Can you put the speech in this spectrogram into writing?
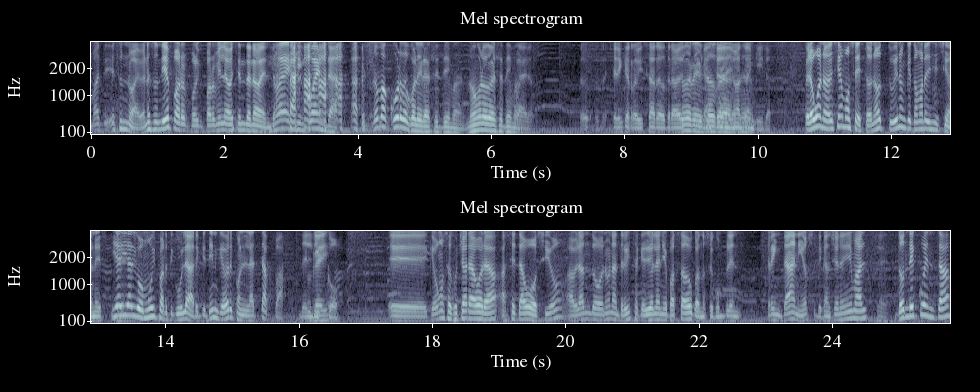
Mati, es un 9, no es un 10 por, por, por 1990. 9.50. No me acuerdo cuál era ese tema. No me acuerdo ese tema. Bueno, tenés que revisar otra vez la canción otra y vez, más sí. tranquilo. Pero bueno, decíamos esto, ¿no? Tuvieron que tomar decisiones. Y hay algo muy particular que tiene que ver con la tapa del disco. Eh, que vamos a escuchar ahora a Zeta Bocio hablando en una entrevista que dio el año pasado cuando se cumplen 30 años de Canción Animal, Sí. donde cuenta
